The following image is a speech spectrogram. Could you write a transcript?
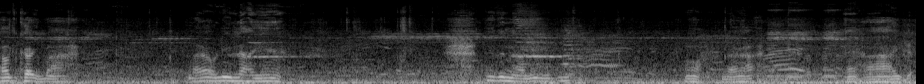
နောက်တစ်ခါမှလာရောက်လိလာရင်ဒီကနာလေးကိုဟောဒါကဟဲ့ဟာတဲ့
